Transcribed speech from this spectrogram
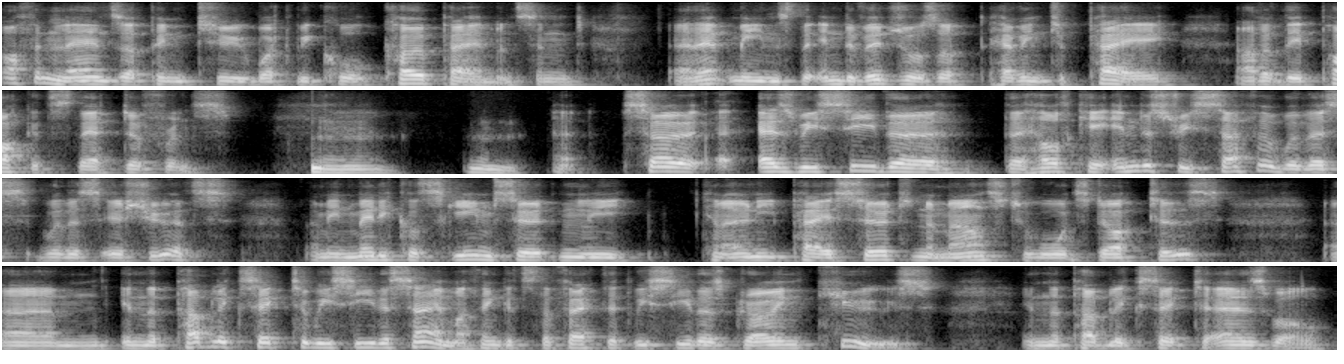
often lands up into what we call co-payments. And, and that means the individuals are having to pay out of their pockets that difference. Mm. Mm. Uh, so as we see the, the healthcare industry suffer with this with this issue, it's I mean, medical schemes certainly can only pay certain amounts towards doctors. Um, in the public sector, we see the same. I think it's the fact that we see those growing queues in the public sector as well.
